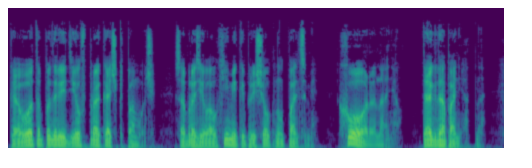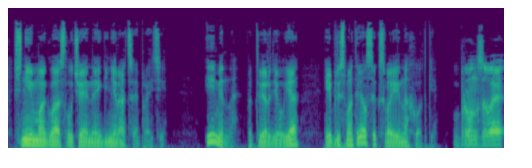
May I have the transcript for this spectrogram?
Кого-то подрядил в прокачке помочь», — сообразил алхимик и прищелкнул пальцами. «Хора нанял. Тогда понятно. С ним могла случайная генерация пройти. «Именно», — подтвердил я и присмотрелся к своей находке. Бронзовая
